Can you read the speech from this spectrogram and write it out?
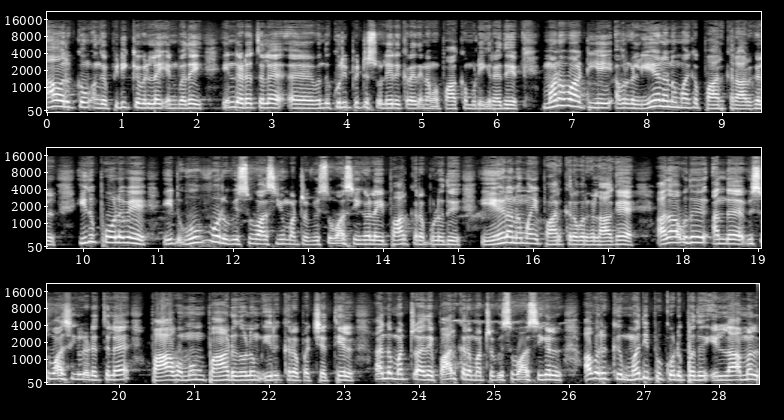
யாருக்கும் அங்கே பிடிக்கவில்லை என்பதை இந்த இடத்துல வந்து குறிப்பிட்டு சொல்லியிருக்கிறதை நம்ம பார்க்க முடிகிறது. மணவாட்டியை அவர்கள் ஏளனமாக பார்க்கிறார்கள். இது போலவே இது ஒவ்வொரு விசுவாசியும் மற்ற விசுவாசிகளை பார்க்கிற பொழுது ஏளனமாய் பார்க்கிறவர்களாக அதாவது அந்த விசுவாசிகளிடத்தில் பாவமும் பாடுகளும் இருக்கிற பட்சத்தில் அந்த மற்ற அதை பார்க்கிற மற்ற விசுவாசிகள் அவருக்கு மதிப்பு கொடுப்பது இல்லாமல்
